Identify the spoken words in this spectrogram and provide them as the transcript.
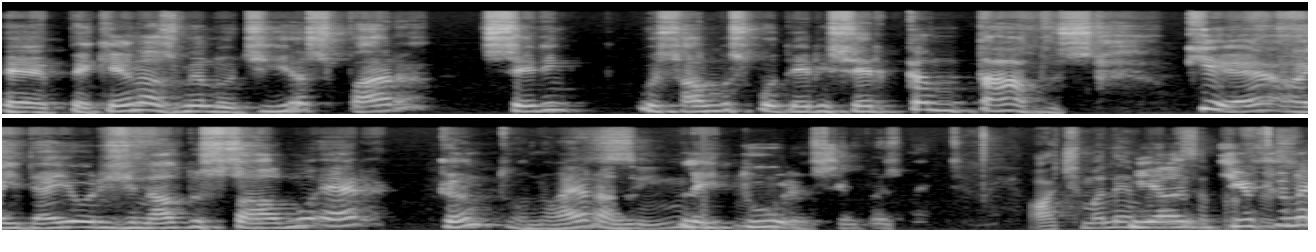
é, pequenas melodias para serem os salmos poderem ser cantados, que é a ideia original do salmo era canto, não era sim. leitura simplesmente. Ótima lembrança. E a antífona.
